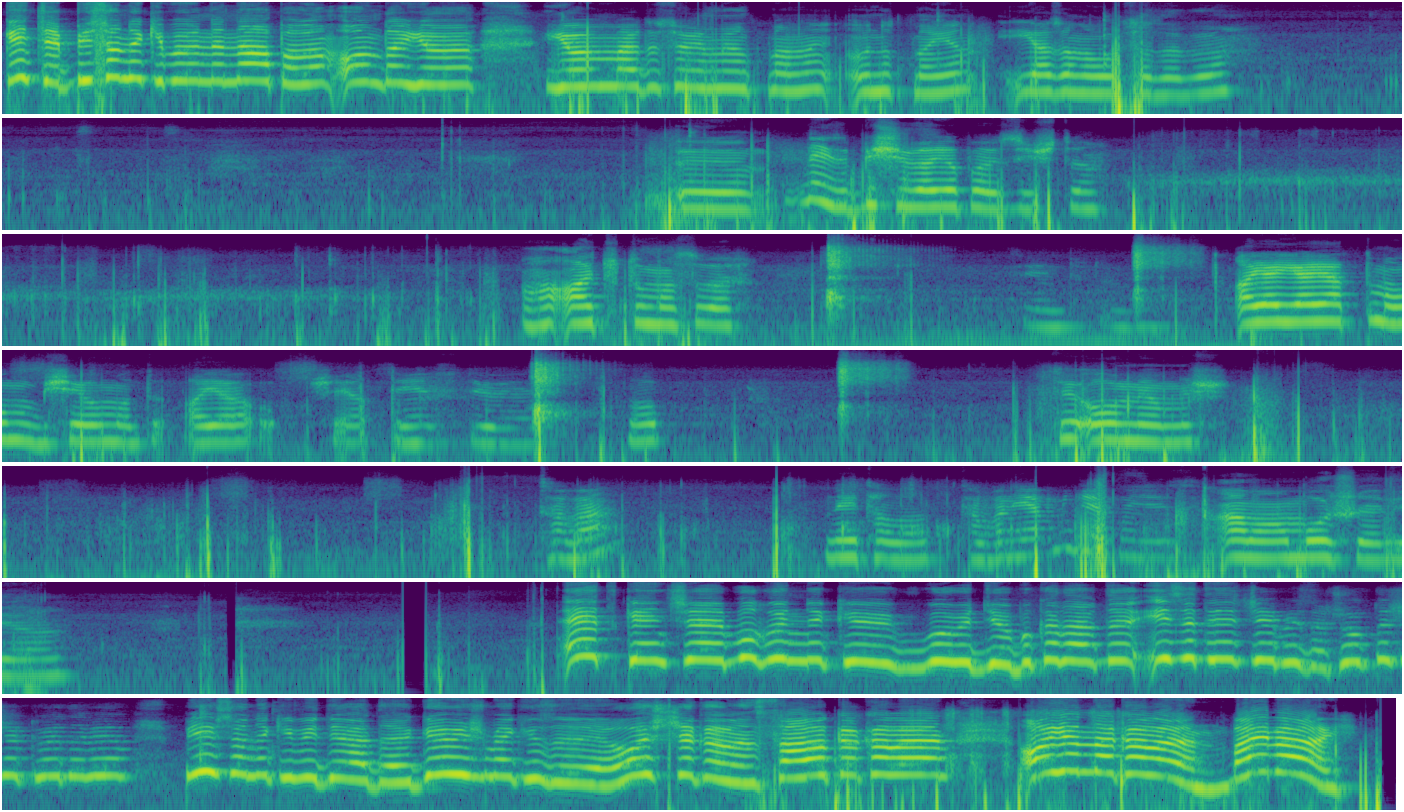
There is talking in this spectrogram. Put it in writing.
Gençler bir sonraki bölümde ne yapalım? Onu da yor- yorumlarda söylemeyi unutmayın. unutmayın. Yazan olursa tabii. Ee, neyse bir şeyler yaparız işte. Aha ay tutulması var. Aya yay attım ama bir şey olmadı. Aya şey yaptım. Seni tutuyorum. Hop. Tüh olmuyormuş. Tavan. Ne tavan? Tavanı yapmayacak mıyız? Aman boş ver ya. Gençler bugünkü bu video bu kadardı. İzlediğiniz için hepinize çok teşekkür ederim. Bir sonraki videoda görüşmek üzere. Hoşçakalın, sağlıkla kalın, oyunla kalın. Bay bay.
